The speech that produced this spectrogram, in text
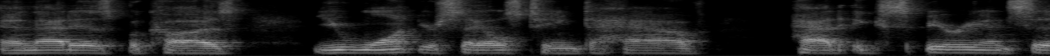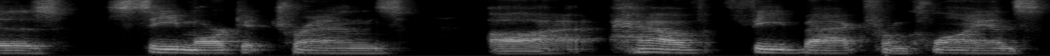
And that is because you want your sales team to have had experiences, see market trends, uh, have feedback from clients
